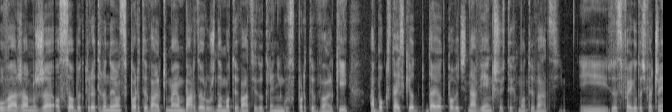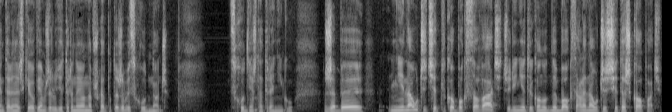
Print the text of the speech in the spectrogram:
uważam, że osoby, które trenują sporty walki, mają bardzo różne motywacje do treningu sporty walki, a boks tajski daje odpowiedź na większość tych motywacji. I ze swojego doświadczenia trenerskiego wiem, że ludzie trenują na przykład po to, żeby schudnąć. Schudniesz na treningu. Żeby nie nauczyć się tylko boksować, czyli nie tylko nudny boks, ale nauczysz się też kopać.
